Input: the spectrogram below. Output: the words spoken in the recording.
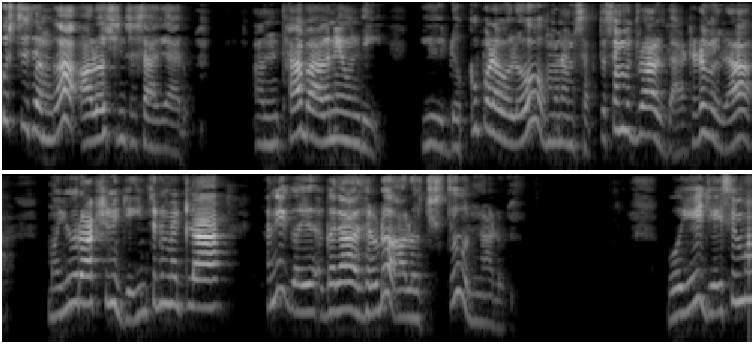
కుస్థితంగా ఆలోచించసాగారు. అంతా బాగానే ఉంది. ఈ డొక్కు పడవలో మనం సప్త సముద్రాలు దాటడం ఎలా? మయూరాక్షిని జయించడం ఎట్లా? అని గదాధరుడు ఆలోచిస్తూ ఉన్నాడు. ఓయే జయసింహ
